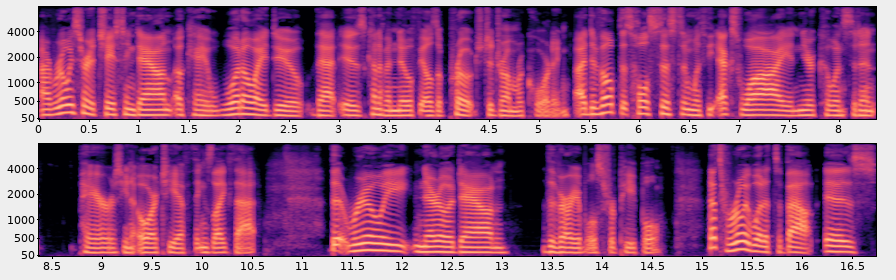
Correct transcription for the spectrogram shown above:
I really started chasing down okay, what do I do that is kind of a no fails approach to drum recording? I developed this whole system with the XY and near coincident pairs, you know, ORTF, things like that, that really narrow down the variables for people. That's really what it's about is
